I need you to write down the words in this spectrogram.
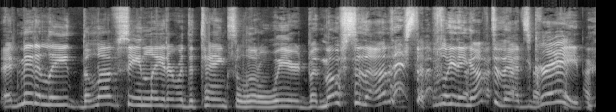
admittedly the love scene later with the tank's a little weird but most of the other stuff leading up to that's great you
